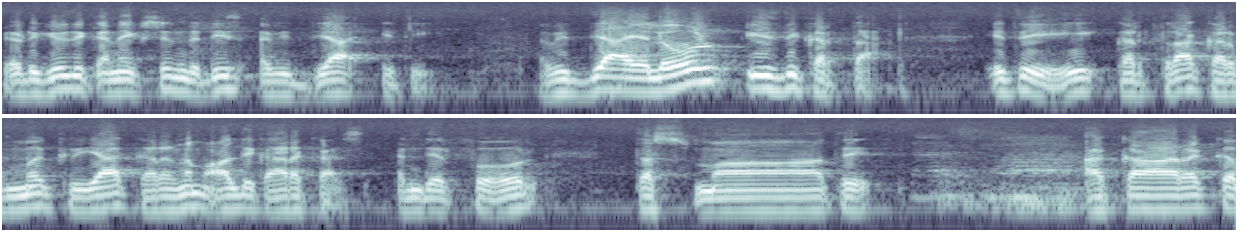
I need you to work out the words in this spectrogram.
We have to give the connection that is avidya iti. Vidya alone is the karta. Iti kartra, karma, kriya, karanam, all the karakas. And therefore, tasmat, akaraka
